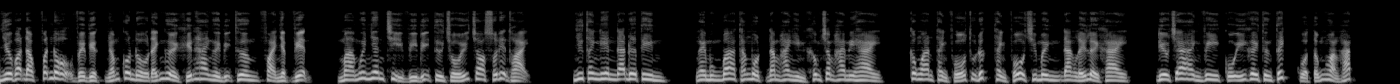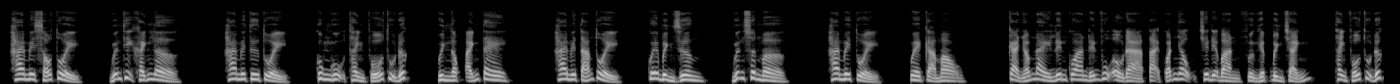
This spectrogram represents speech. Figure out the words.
Nhiều bạn đọc phẫn nộ về việc nhóm côn đồ đánh người khiến hai người bị thương phải nhập viện, mà nguyên nhân chỉ vì bị từ chối cho số điện thoại. Như thanh niên đã đưa tin, ngày 3 tháng 1 năm 2022, Công an thành phố Thủ Đức, thành phố Hồ Chí Minh đang lấy lời khai, điều tra hành vi cố ý gây thương tích của Tống Hoàng H, 26 tuổi, Nguyễn Thị Khánh L, 24 tuổi, cùng ngụ thành phố Thủ Đức, Huỳnh Ngọc Ánh T, 28 tuổi, quê Bình Dương, Nguyễn Xuân M, 20 tuổi, quê Cà Mau. Cả nhóm này liên quan đến vụ ẩu đả tại quán nhậu trên địa bàn phường Hiệp Bình Chánh, thành phố Thủ Đức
